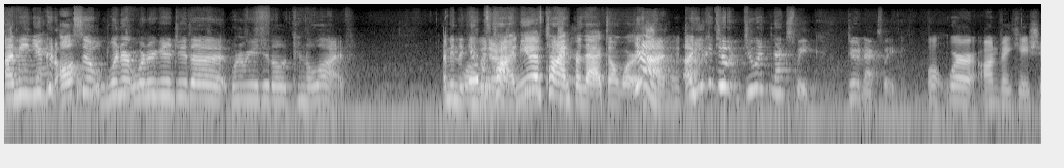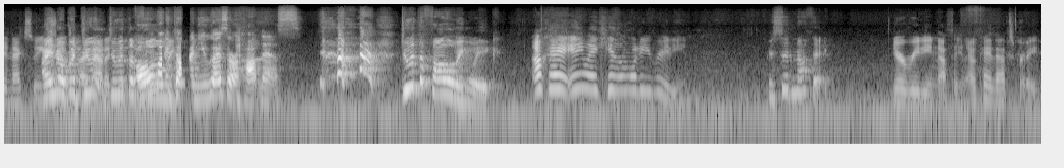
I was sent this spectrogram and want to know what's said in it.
I mean, you could also when are when are we gonna do the when are we gonna do the Kindle Live? I mean, the You have Kindle. time. You have time for that. Don't worry. Yeah, uh, you can do it. Do it next week. Do it next week. Well, we're on vacation next week. I know, so but do it- do it the. Oh my following- God, you guys are a hot mess. do it the following week. Okay. Anyway, Caitlin, what are you reading? I said nothing. You're reading nothing. Okay, that's great.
